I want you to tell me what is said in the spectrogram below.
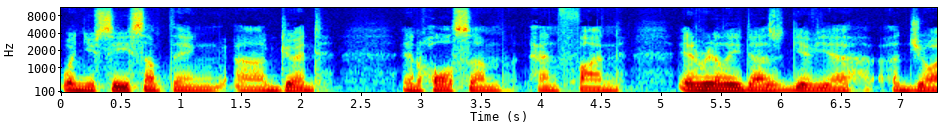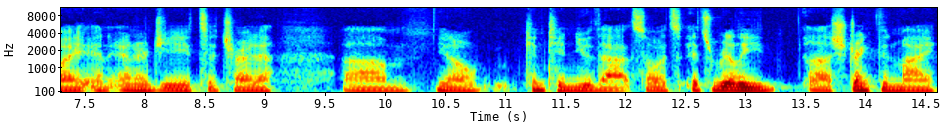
when you see something good and wholesome and fun, it really does give you a joy and energy to try to, um, you know, continue that. So it's it's really uh, strengthened my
